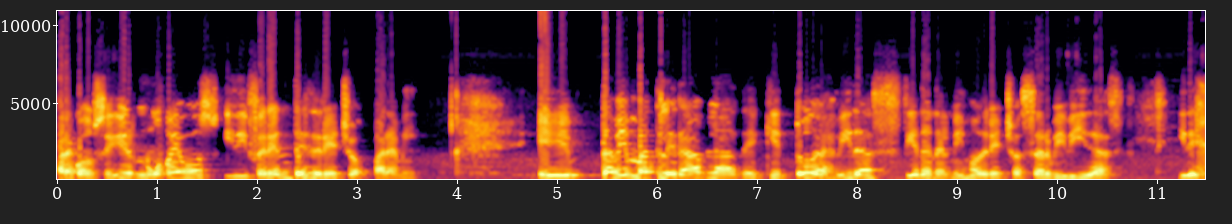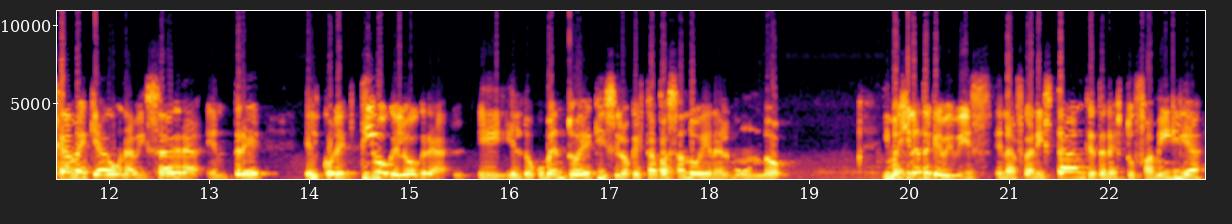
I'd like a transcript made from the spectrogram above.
para conseguir nuevos y diferentes derechos para mí. Eh, también Butler habla de que todas las vidas tienen el mismo derecho a ser vividas. Y déjame que haga una bisagra entre el colectivo que logra eh, el documento X y lo que está pasando hoy en el mundo. Imagínate que vivís en Afganistán, que tenés tu familia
